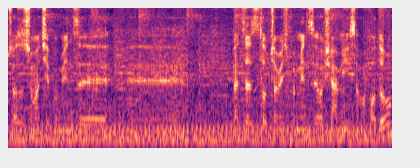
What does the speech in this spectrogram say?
stop. Trzeba zatrzymać się pomiędzy... e, Metę trzeba mieć pomiędzy osiami samochodu.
